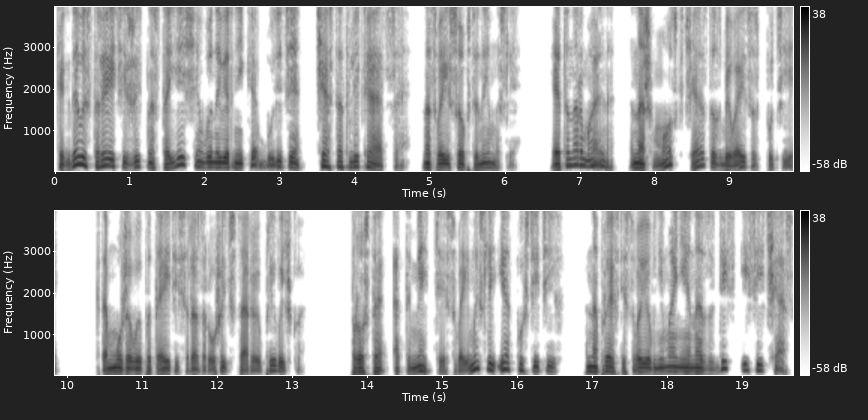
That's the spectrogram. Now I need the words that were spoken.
Когда вы стараетесь жить настоящим, вы наверняка будете часто отвлекаться на свои собственные мысли. Это нормально, наш мозг часто сбивается с пути. К тому же вы пытаетесь разрушить старую привычку. Просто отметьте свои мысли и отпустите их. Направьте свое внимание на здесь и сейчас.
